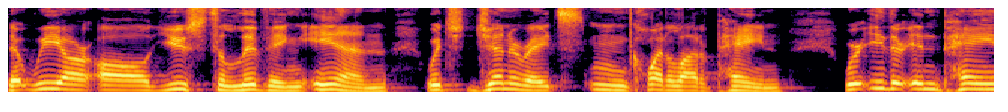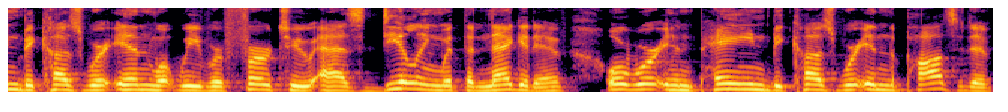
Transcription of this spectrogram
that we are all used to living in, which generates mm, quite a lot of pain. We're either in pain because we're in what we refer to as dealing with the negative, or we're in pain because we're in the positive,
